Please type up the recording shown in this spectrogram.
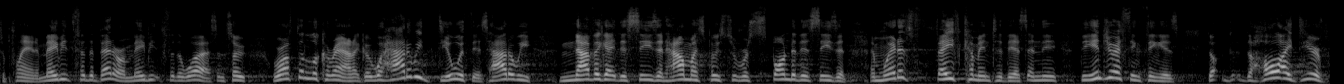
to plan. And maybe it's for the better or maybe it's for the worse. And so we're often look around and go, well, how do we deal with this? How do we navigate this season? How am I supposed to respond to this season? And where does faith come into this? And the, the interesting thing is, the, the whole idea of,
